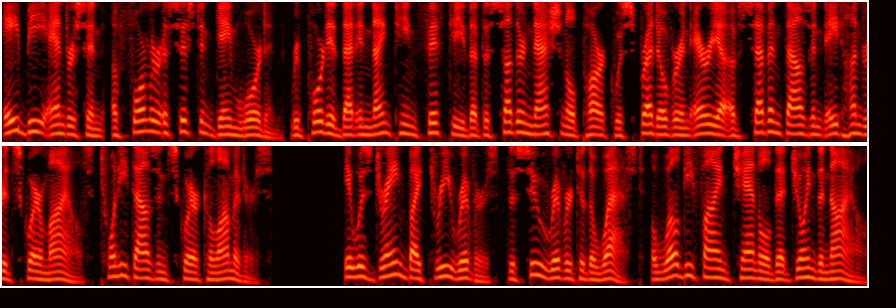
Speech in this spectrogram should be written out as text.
A. B. Anderson, a former assistant game warden, reported that in 1950 that the Southern National Park was spread over an area of 7,800 square miles 20,000 square kilometers. It was drained by three rivers, the Sue River to the west, a well-defined channel that joined the Nile,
